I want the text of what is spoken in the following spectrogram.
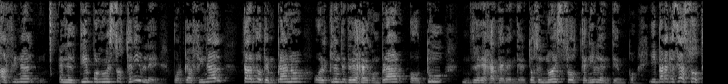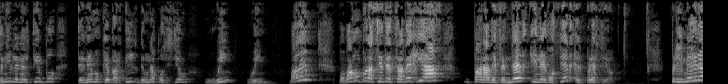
al final en el tiempo no es sostenible, porque al final tarde o temprano o el cliente te deja de comprar o tú le dejas de vender. Entonces no es sostenible en tiempo. Y para que sea sostenible en el tiempo tenemos que partir de una posición win-win. ¿Vale? Pues vamos con las siete estrategias para defender y negociar el precio. Primera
